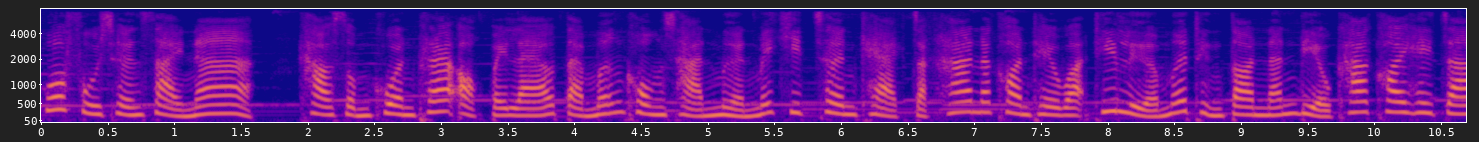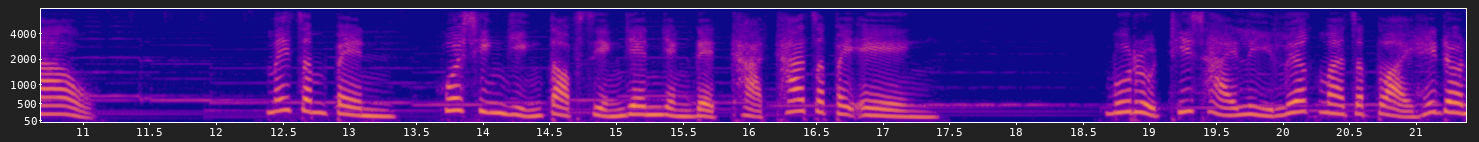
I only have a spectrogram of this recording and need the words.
หัวฟูเฉินสายหน้า ข่าวสมควรแพร่ออกไปแล้ว แต่เมืองคงฉานเหมือนไม่คิดเชิญแขกจากห้านครเทวะที่เหลือเมื่อถึงตอนนั้นเดี๋ยวข้าค่อยให้เจ้า ไม่จำเป็นหัวชิงหญิงตอบเสียงเย็นอย่างเด็ดขาดข้าจะไปเอง บุรุษที่ฉายหลี่เลือกมาจะปล่อยให้โดน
